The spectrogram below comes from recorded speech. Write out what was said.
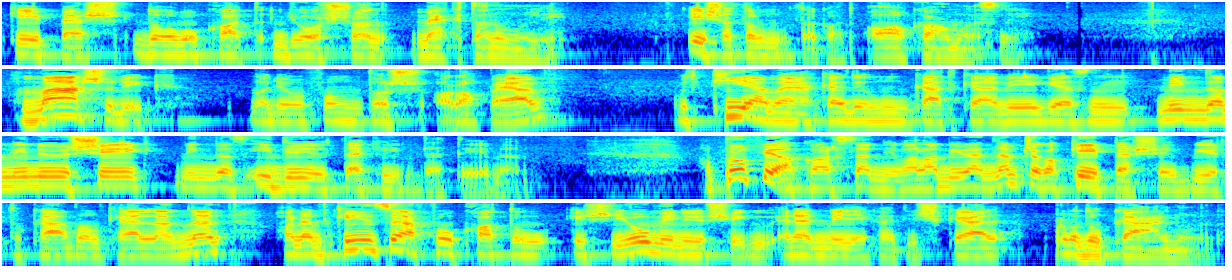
képes dolgokat gyorsan megtanulni, és a tanultakat alkalmazni. A második nagyon fontos alapelv, hogy kiemelkedő munkát kell végezni, mind a minőség, mind az idő tekintetében. Ha profi akarsz lenni valamiben, nem csak a képesség birtokában kell lenned, hanem kézzelfogható és jó minőségű eredményeket is kell produkálnod.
